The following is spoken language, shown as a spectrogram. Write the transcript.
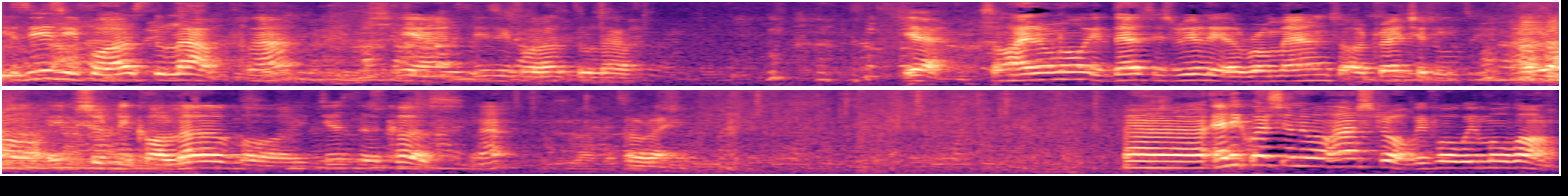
it's easy for us to laugh, huh? Yeah, it's easy for us to laugh. Yeah, so I don't know if that is really a romance or tragedy. I don't know if it should be called love or just a curse, huh? All right. Uh, any question about astro before we move on?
